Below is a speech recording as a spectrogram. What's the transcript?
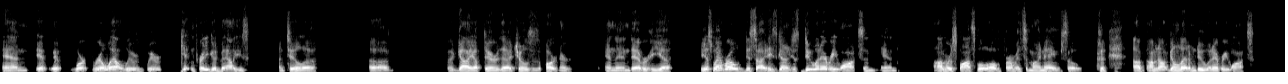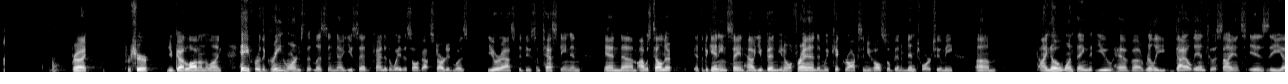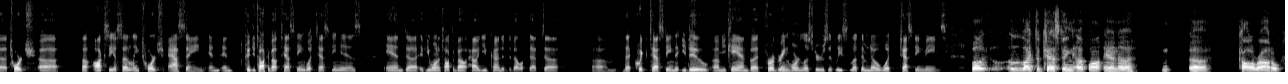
and it it worked real well. We were we were getting pretty good values until uh, uh, a guy up there that I chose as a partner in the endeavor, he uh, he just went rogue, decided he's going to just do whatever he wants, and and I'm responsible. All the permits in my name, so I'm not going to let him do whatever he wants. Right, for sure. You've got a lot on the line. Hey, for the greenhorns that listen, now you said kind of the way this all got started was you were asked to do some testing, and and um, I was telling her at the beginning, saying how you've been, you know, a friend, and we've kicked rocks, and you've also been a mentor to me. Um, I know one thing that you have uh, really dialed into a science is the uh, torch uh, uh, oxyacetylene torch assaying, and and could you talk about testing, what testing is, and uh, if you want to talk about how you've kind of developed that uh, um, that quick testing that you do, um, you can. But for our greenhorn listeners, at least let them know what testing means. Well, like the testing up on in uh, uh, Colorado,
